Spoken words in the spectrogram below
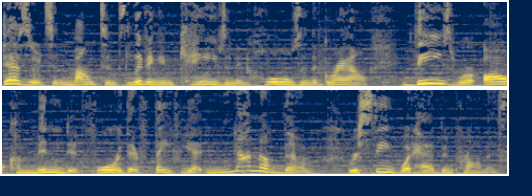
deserts and mountains, living in caves and in holes in the ground. These were all commended for their faith, yet none of them received what had been promised,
